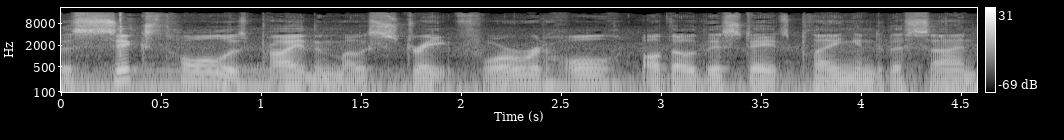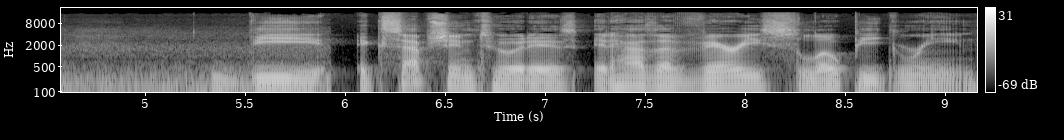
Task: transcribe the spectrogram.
The sixth hole is probably the most straightforward hole, although this day it's playing into the sun. The exception to it is it has a very slopy green.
